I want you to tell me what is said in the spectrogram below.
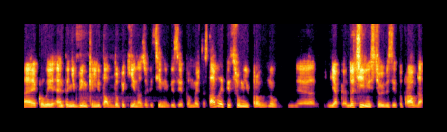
Е, коли Ентоні Блінкен літав до Пекіна з офіційним візитом, ми ж не ставили під сумнів прав, ну, е, як доцільність цього візиту, правда?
